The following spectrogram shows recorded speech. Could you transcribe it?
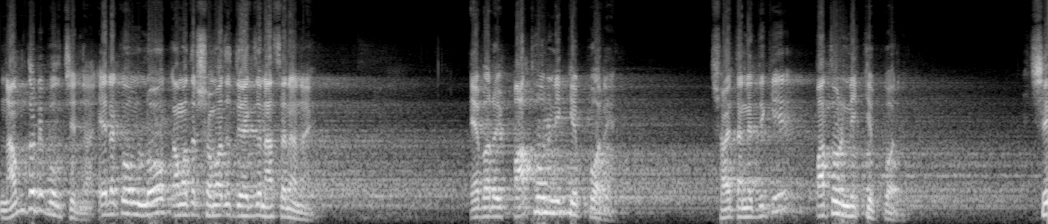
নাম ধরে বলছি না, এরকম লোক আমাদের সমাজে দু একজন আছে না নাই? এবার ওই পাথর নিক্ষেপ করে। শয়তানের দিকে পাথর নিক্ষেপ করে। সে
